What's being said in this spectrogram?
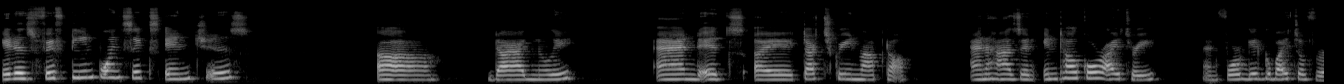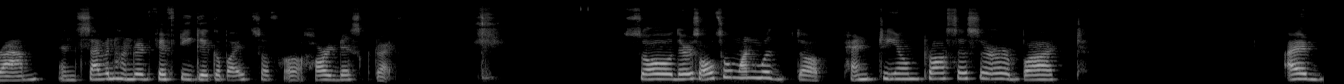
It is 15.6 inches uh, diagonally, and it's a touchscreen laptop. And it has an Intel Core i3 and 4 gigabytes of RAM and 750 gigabytes of a hard disk drive. So there's also one with the Pentium processor, but I'd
